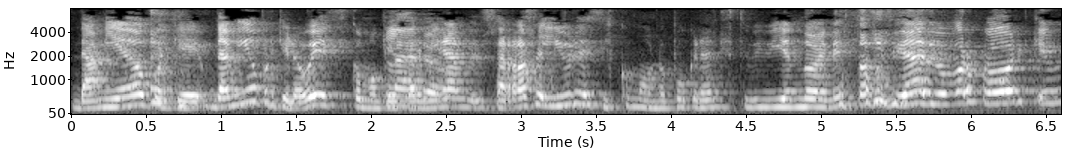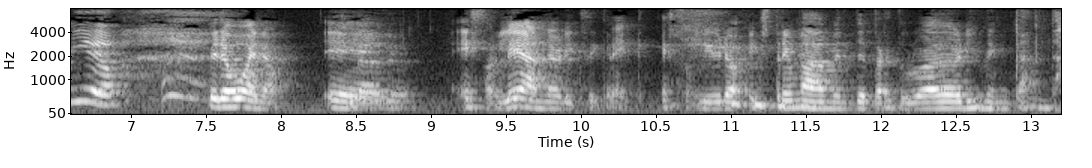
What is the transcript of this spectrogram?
da miedo porque da miedo porque lo ves, como que Claro. termina, cerrás el libro y decís como no puedo creer que estoy viviendo en esta sociedad, digo, por favor, qué miedo. Pero bueno, eh, Claro. Eso, lean Oryx y Craig. Es un libro extremadamente perturbador y me encanta.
